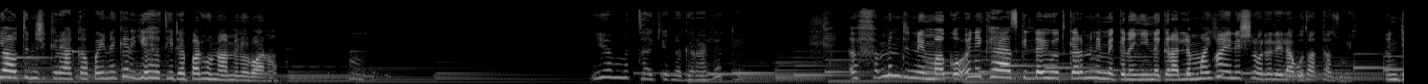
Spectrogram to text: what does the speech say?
ያው ትንሽ ግራ ያጋባኝ ነገር የእህቴ ደባል ሆና መኖሯ ነው። የምታውቂው ነገር አለ እንዴ? እፍ ምንድን ነው የማውቀው? እኔ ከያዝ ግላዊ ህይወት ጋር ምን የሚያገናኘኝ ነገር አለ እማዬ? አይንሽን ወደ ሌላ ቦታ አታዙሪ። እንዴ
